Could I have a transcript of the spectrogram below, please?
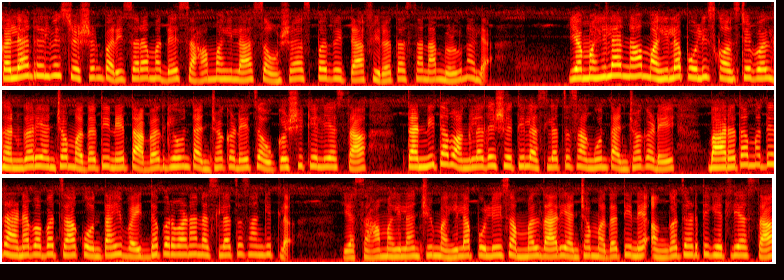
कल्याण रेल्वे स्टेशन परिसरामध्ये सहा महिला संशयास्पदरित्या फिरत असताना मिळून आल्या. या महिलांना महिला पोलीस कॉन्स्टेबल धनगर यांच्या मदतीने ताब्यात घेऊन त्यांच्याकडे चौकशी केली असता त्यांनी त्या बांगलादेश येथील असल्याचं सांगून त्यांच्याकडे भारतामध्ये राहण्याबाबतचा कोणताही वैध परवाना नसल्याचं सांगितलं. या सहा महिलांची महिला पोलीस अंमलदार यांच्या मदतीने अंगझडती घेतली असता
